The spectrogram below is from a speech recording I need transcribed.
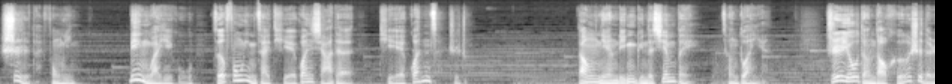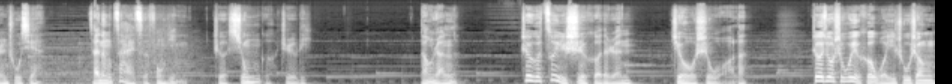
世代封印，另外一股。则封印在铁棺峡的铁棺材之中。当年凌云的先辈曾断言，只有等到合适的人出现，才能再次封印这凶恶之力。当然了，这个最适合的人就是我了。这就是为何我一出生，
